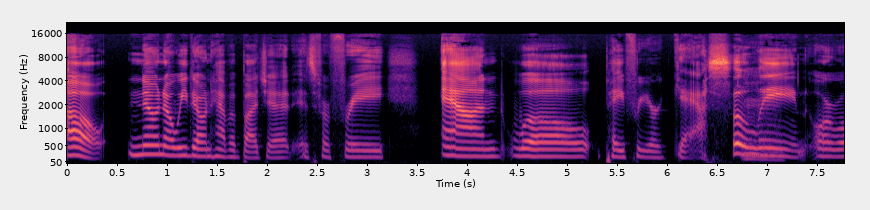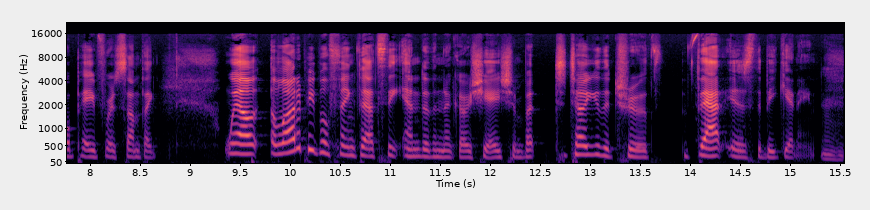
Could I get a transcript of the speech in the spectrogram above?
Oh, no, no, we don't have a budget. It's for free. And we'll pay for your gasoline mm. or we'll pay for something. Well, a lot of people think that's the end of the negotiation, but to tell you the truth, that is the beginning. Mm-hmm.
